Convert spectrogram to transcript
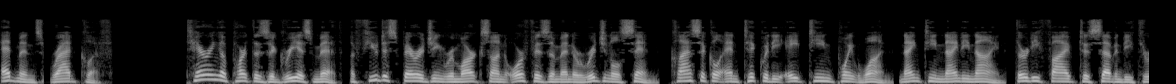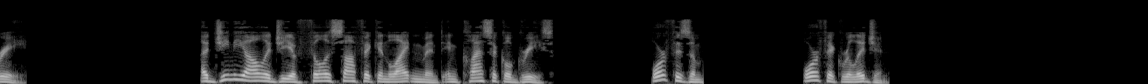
Edmonds, Radcliffe. Tearing apart the Zagreus myth, a few disparaging remarks on Orphism and original sin, Classical Antiquity 18.1 1999, 35–73. A Genealogy of Philosophic Enlightenment in Classical Greece. Orphism. Orphic religion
